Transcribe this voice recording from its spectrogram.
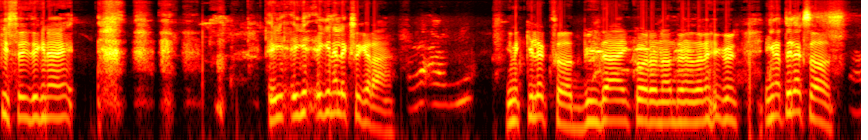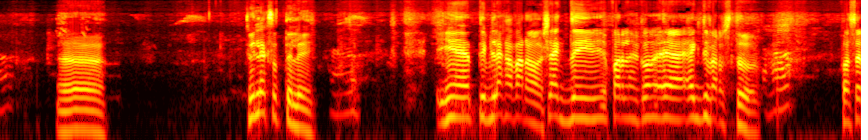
পিছে এই যে কিনা এই এই- এখানে লেখছে কেরা? হ্যাঁ, এখানে কি লেখছ বিদায় করোনা দুই হাজার একুশ। এখানে তুই লেখছ হ্যাঁ, তুই লেখছ তেলে? হ্যাঁ, ইয়ে তুই লেখা পারস? একদিন পড়ালেখা একদিন পারস তো? হ্যাঁ। পাশে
